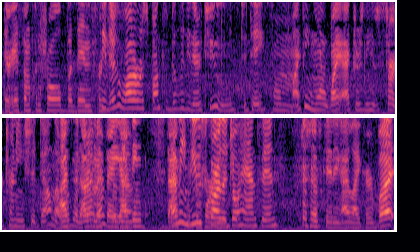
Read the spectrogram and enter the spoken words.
there is some control, but then for See, there's a lot of responsibility there too to take from. I think more white actors need to start turning shit down. That was I, I wasn't was gonna say, I think that means you, important. Scarlett Johansson. Just kidding. I like her, but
